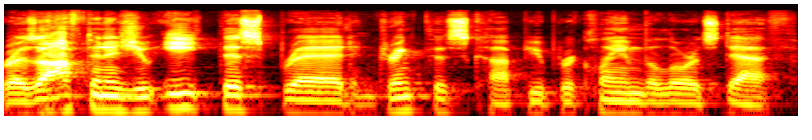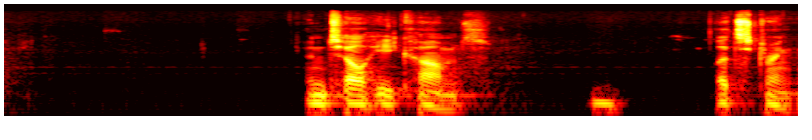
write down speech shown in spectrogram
For as often as you eat this bread and drink this cup, you proclaim the Lord's death until he comes. Let's drink.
